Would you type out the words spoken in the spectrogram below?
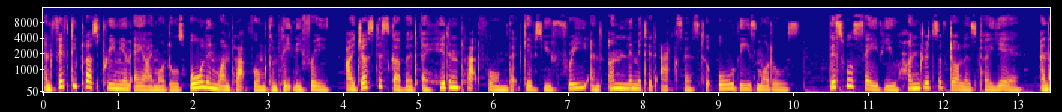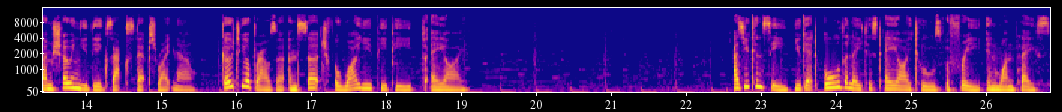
and 50 plus premium AI models all in one platform completely free. I just discovered a hidden platform that gives you free and unlimited access to all these models. This will save you hundreds of dollars per year, and I'm showing you the exact steps right now. Go to your browser and search for YUPP.ai. As you can see, you get all the latest AI tools for free in one place.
